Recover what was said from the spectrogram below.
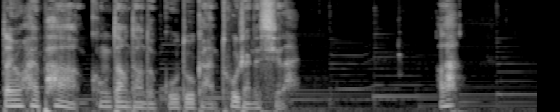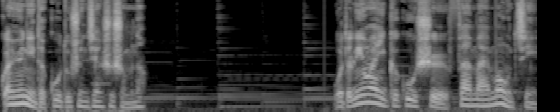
但又害怕空荡荡的孤独感突然的袭来。好了，关于你的孤独瞬间是什么呢？我的另外一个故事《贩卖梦境》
